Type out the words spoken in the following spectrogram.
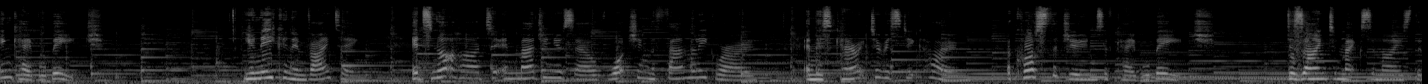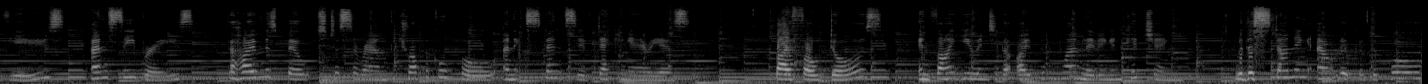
in Cable Beach. Unique and inviting, it's not hard to imagine yourself watching the family grow in this characteristic home across the dunes of Cable Beach. Designed to maximise the views and sea breeze, the home is built to surround the tropical pool and extensive decking areas. Bifold doors invite you into the open plan living and kitchen, with a stunning outlook of the pool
